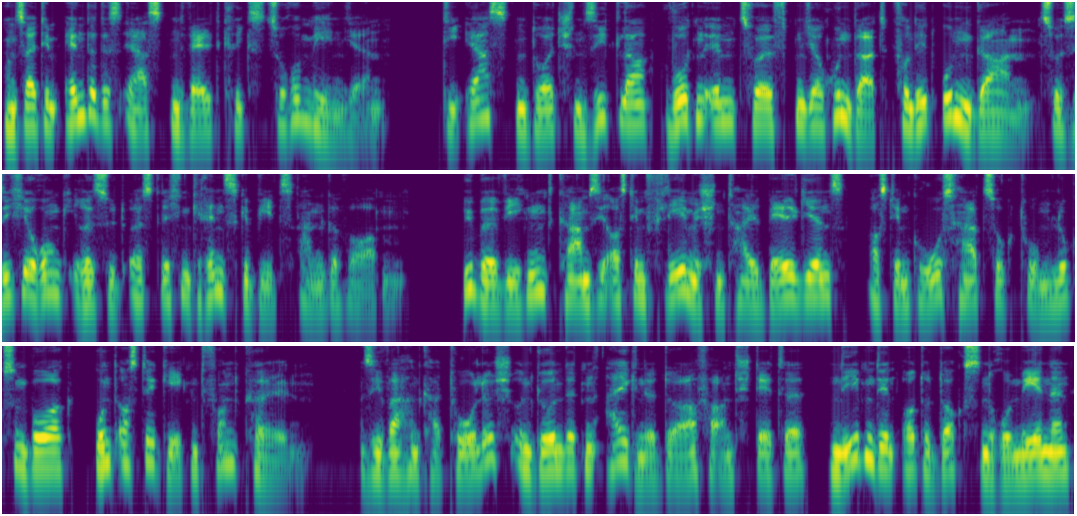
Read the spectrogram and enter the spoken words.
und seit dem Ende des Ersten Weltkriegs zu Rumänien. Die ersten deutschen Siedler wurden im 12. Jahrhundert von den Ungarn zur Sicherung ihres südöstlichen Grenzgebiets angeworben. Überwiegend kamen sie aus dem flämischen Teil Belgiens, aus dem Großherzogtum Luxemburg und aus der Gegend von Köln. Sie waren katholisch und gründeten eigene Dörfer und Städte neben den orthodoxen Rumänen,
